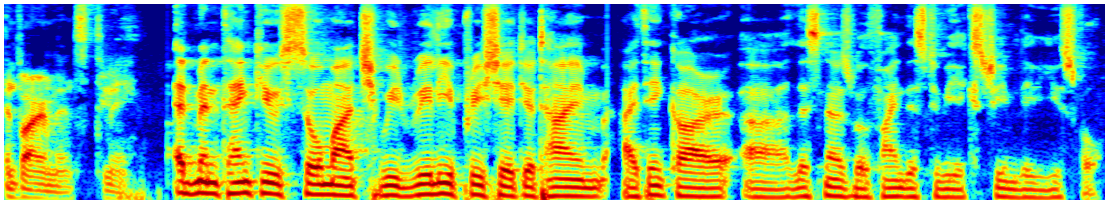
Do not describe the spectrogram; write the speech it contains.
environments to me. Edmond, thank you so much. We really appreciate your time. I think our uh, listeners will find this to be extremely useful.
